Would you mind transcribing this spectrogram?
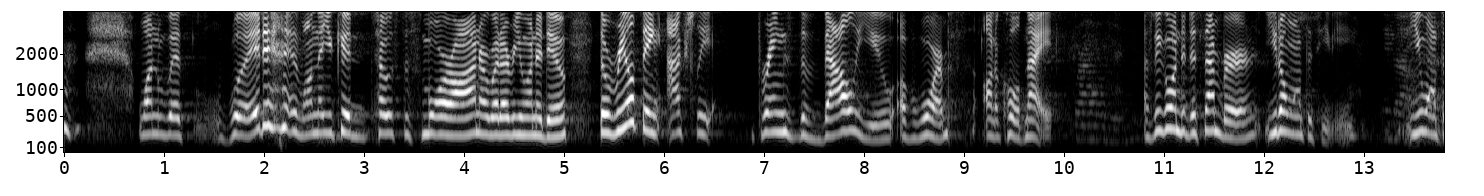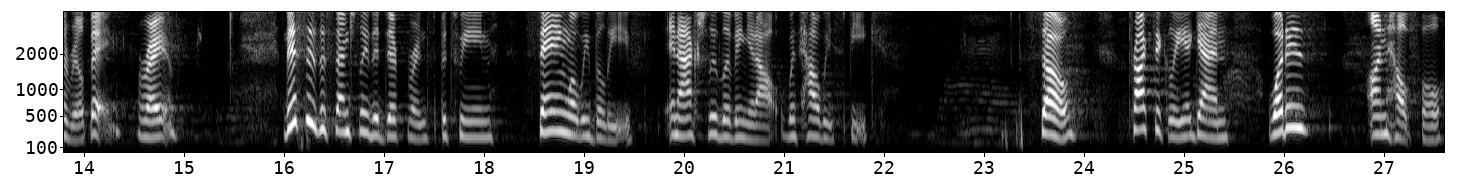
one with wood, one that you could toast a s'more on or whatever you want to do, the real thing actually brings the value of warmth on a cold night. As we go into December, you don't want the TV. You want the real thing, right? This is essentially the difference between saying what we believe and actually living it out with how we speak. So, practically, again, what is unhelpful?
